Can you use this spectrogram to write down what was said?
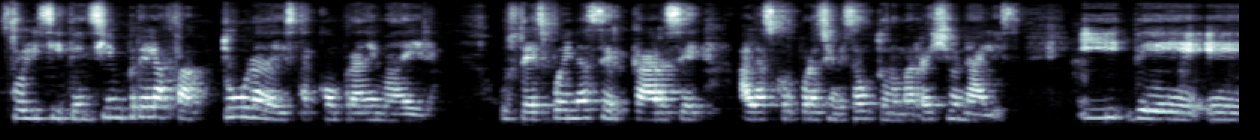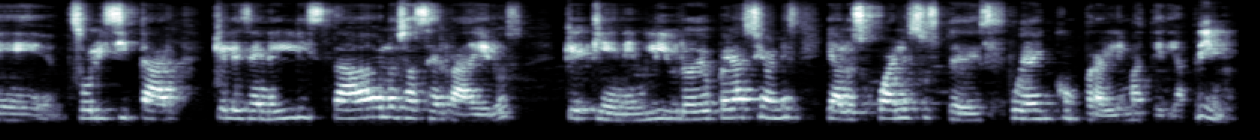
soliciten siempre la factura de esta compra de madera. Ustedes pueden acercarse a las corporaciones autónomas regionales y de eh, solicitar que les den el listado de los aserraderos que tienen libro de operaciones y a los cuales ustedes pueden comprarle materia prima.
